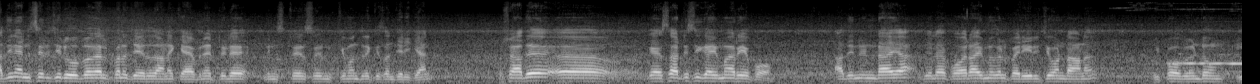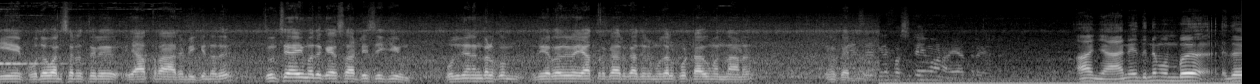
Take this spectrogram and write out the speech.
അതിനനുസരിച്ച് രൂപകൽപ്പന ചെയ്തതാണ് ക്യാബിനറ്റിലെ മിനിസ്റ്റേഴ്സ് മുഖ്യമന്ത്രിക്ക് സഞ്ചരിക്കാൻ. പക്ഷെ അത് K S R T C കൈമാറിയപ്പോൾ അതിനുണ്ടായ ചില പോരായ്മകൾ പരിഹരിച്ചുകൊണ്ടാണ് ഇപ്പോൾ വീണ്ടും ഈ പുതുവത്സരത്തിൽ യാത്ര ആരംഭിക്കുന്നത്. തീർച്ചയായും അത് കെ എസ് ആർ ടി സിക്കും പൊതുജനങ്ങൾക്കും ദീർഘദൂര യാത്രക്കാർക്ക് അതൊരു മുതൽക്കൂട്ടാകുമെന്നാണ് കരുതുന്നത്. ആ ഞാൻ ഇതിന് മുമ്പ് ഇത്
